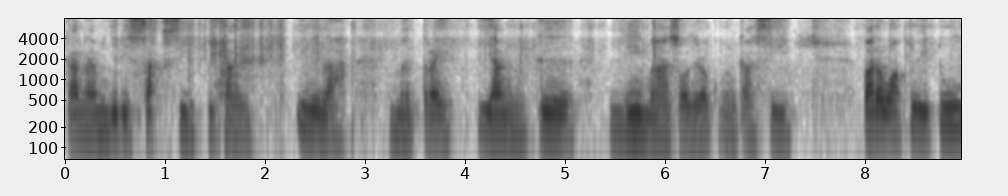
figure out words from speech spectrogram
karena menjadi saksi Tuhan. Inilah meterai yang kelima saudaraku kasih. Pada waktu itu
